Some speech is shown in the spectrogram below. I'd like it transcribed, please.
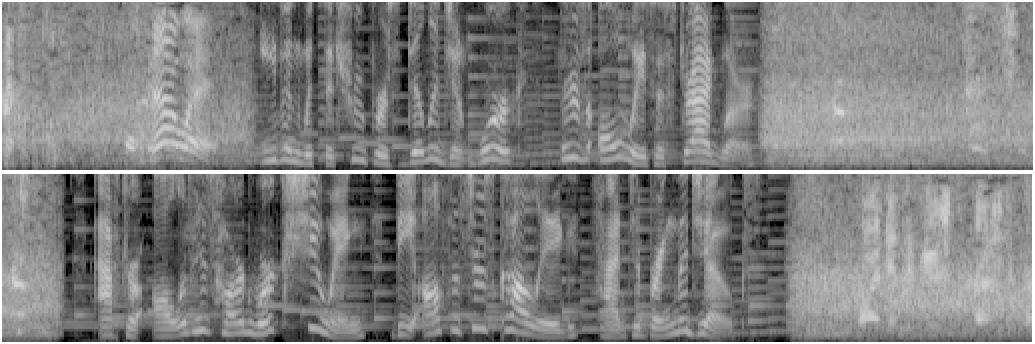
That way! Even with the troopers' diligent work, there's always a straggler. After all of his hard work shooing, the officer's colleague had to bring the jokes. Why did the goose crush the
